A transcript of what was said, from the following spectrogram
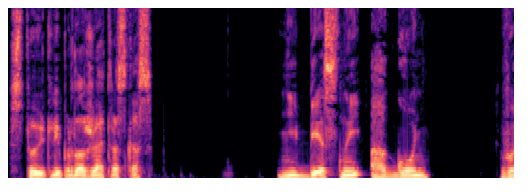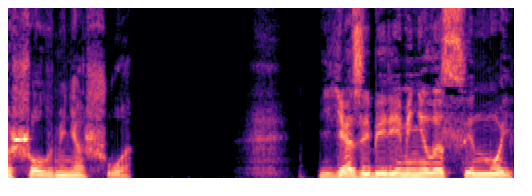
стоит ли продолжать рассказ. Небесный огонь вошел в меня Шуа. Я забеременела, сын мой,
